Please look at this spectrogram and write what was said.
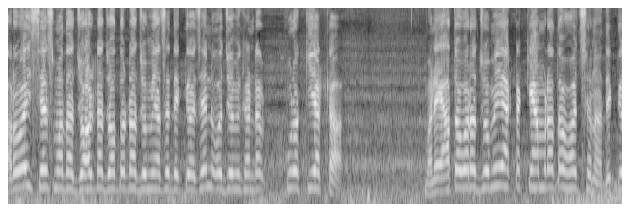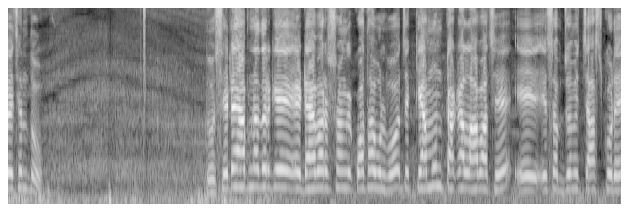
আর ওই শেষ মাথা, জলটা যতটা জমি আছে দেখতে পাচ্ছেন, ওই জমিখানটার পুরো কিয়ারটা। মানে এত বড় জমি, একটা ক্যামেরা তো হচ্ছে না, দেখতে পাচ্ছেন তো? তো সেটাই আপনাদেরকে এই ড্রাইভারের সঙ্গে কথা বলব যে কেমন টাকা লাভ আছে এই এসব জমি চাষ করে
